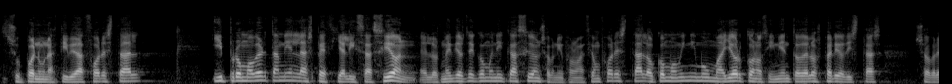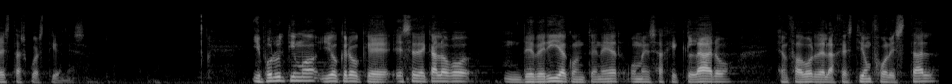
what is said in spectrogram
supone una actividad forestal y promover también la especialización en los medios de comunicación sobre información forestal o, como mínimo, un mayor conocimiento de los periodistas sobre estas cuestiones. Y, por último, yo creo que ese decálogo debería contener un mensaje claro en favor de la gestión forestal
